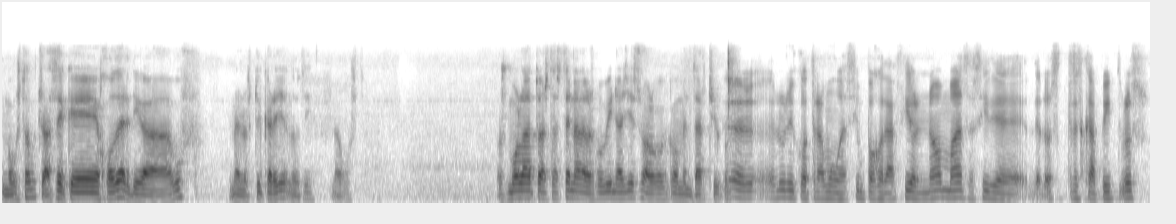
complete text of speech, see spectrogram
Me gusta mucho, hace que, joder, diga, uff, me lo estoy creyendo, tío. Me gusta. ¿Os mola toda esta escena de las bobinas y eso? ¿Algo que comentar, chicos? El, único tramo así un poco de acción, ¿no? Más así de, los tres capítulos.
